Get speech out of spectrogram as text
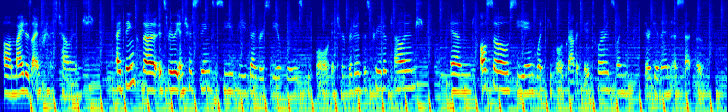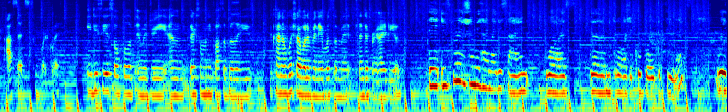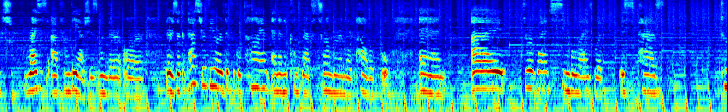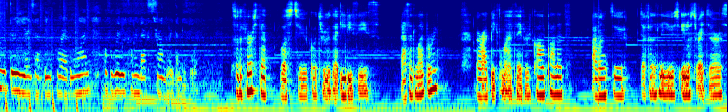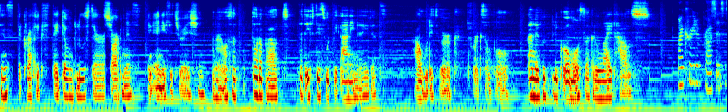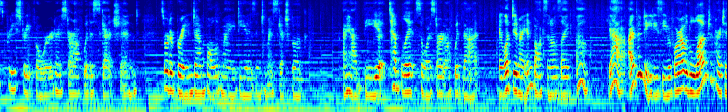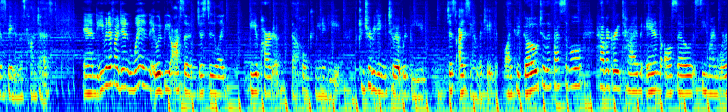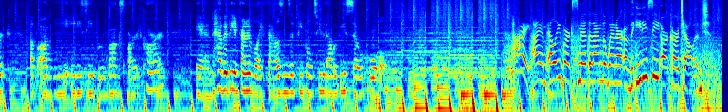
um, my design for this challenge. I think that it's really interesting to see the diversity of ways people interpreted this creative challenge and also seeing what people gravitate towards when they're given a set of assets to work with. EDC is so full of imagery and there's so many possibilities. I kind of wish I would have been able to submit 10 different ideas. The inspiration behind my design was the mythological bird, the phoenix, which rises up from the ashes when there are there is a catastrophe or a difficult time, and then it comes back stronger and more powerful. And I sort of wanted to symbolize what this past two, three years have been for everyone. Hopefully, we're coming back stronger than before. So the first step was to go through the EDC's asset library where I picked my favorite color palette. I want to definitely use Illustrator since the graphics they don't lose their sharpness in any situation. And I also thought about that if this would be animated, how would it work, for example? And it would look almost like a lighthouse. My creative process is pretty straightforward. I start off with a sketch and sort of brain dump all of my ideas into my sketchbook. I had the template, so I started off with that. I looked in my inbox and I was like, oh, yeah, I've been to EDC before. I would love to participate in this contest. And even if I didn't win, it would be awesome just to like be a part of that whole community. Contributing to it would be just icing on the cake. I could go to the festival, have a great time, and also see my work up on the EDC Boombox art car and have it be in front of like thousands of people too. That would be so cool. Burke Smith and I'm the winner of the EDC Art Car Challenge.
